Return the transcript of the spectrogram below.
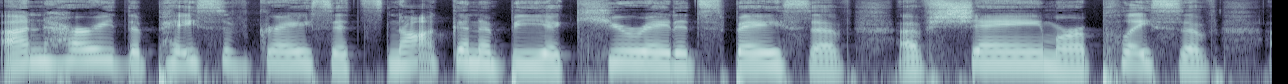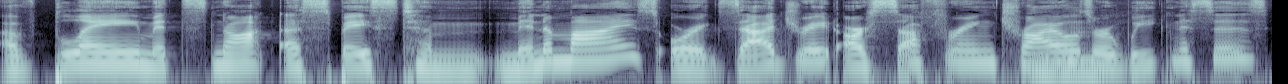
unhurried the pace of grace it's not going to be a curated space of of shame or a place of of blame it's not a space to minimize or exaggerate our suffering trials Mhm. or weaknesses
